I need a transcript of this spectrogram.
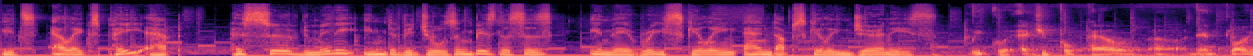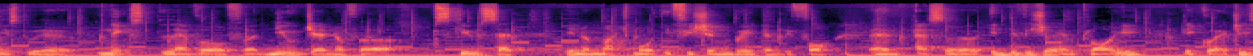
Its LXP app has served many individuals and businesses in their reskilling and upskilling journeys. We could actually propel uh, the employees to the next level of a new gen of a skill set in a much more efficient way than before. And as an individual employee, they could actually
